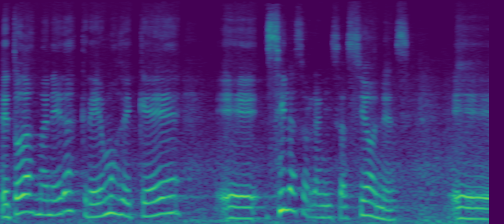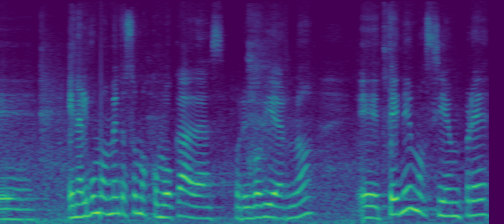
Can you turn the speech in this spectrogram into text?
de todas maneras, creemos de que eh, si las organizaciones eh, en algún momento somos convocadas por el gobierno, eh, tenemos siempre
